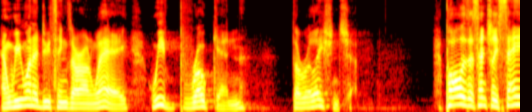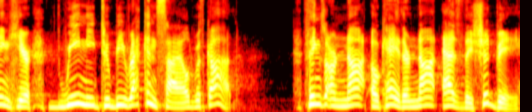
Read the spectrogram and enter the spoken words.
and we want to do things our own way, we've broken the relationship. Paul is essentially saying here we need to be reconciled with God. Things are not okay, they're not as they should be.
